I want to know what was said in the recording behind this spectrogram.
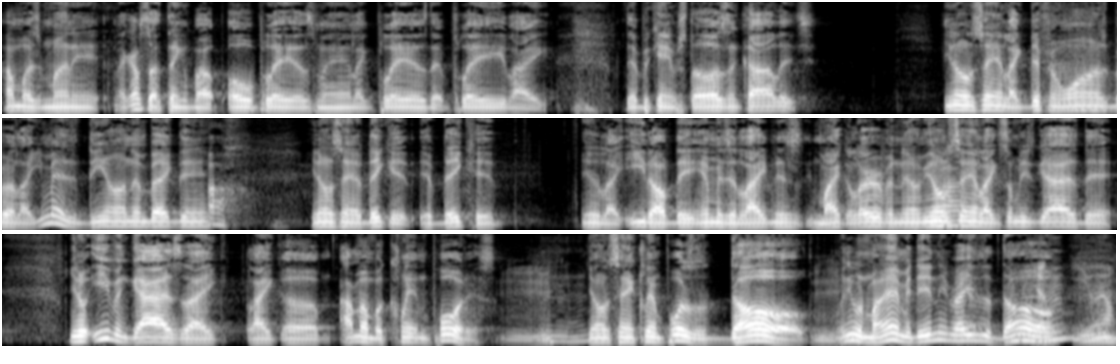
how much money? Like I'm starting thinking about old players, man. Like players that played, like that became stars in college. You know what I'm saying? Like different mm-hmm. ones, bro. Like you imagine Deion them back then. Oh. You know what I'm saying? If they could, if they could, you know, like eat off their image and likeness, Michael Irvin them. You know what I'm saying? Like some of these guys that, you know, even guys like like uh, I remember Clinton Portis. Mm-hmm. You know what I'm saying? Clinton Portis was a dog. Mm-hmm. He was in Miami, didn't he? Right? He was a dog. Yeah.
